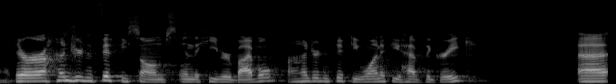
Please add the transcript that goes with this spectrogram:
Uh, there are 150 Psalms in the Hebrew Bible, 151 if you have the Greek. Uh,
